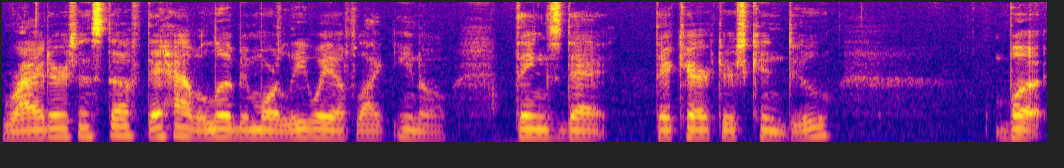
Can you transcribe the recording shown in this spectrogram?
writers and stuff, they have a little bit more leeway of like, you know, things that their characters can do. But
